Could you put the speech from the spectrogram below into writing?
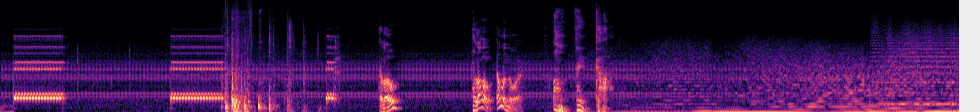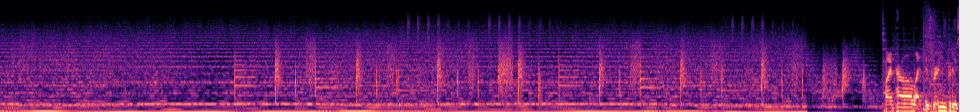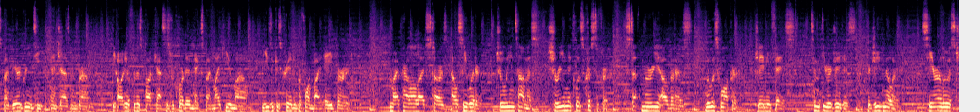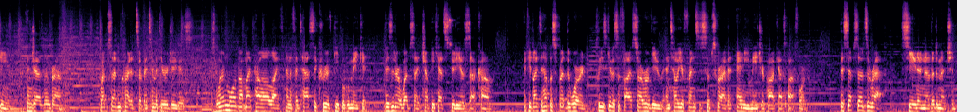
My Parallel Life is written and produced by Vera Greentea and Jasmine Brown. The audio for this podcast is recorded and mixed by Mike Umile. Music is created and performed by aBird. My Parallel Life stars Elsie Witter, Julian Thomas, Cherie Nicholas Christopher, Steph Marie Alvarez, Lewis Walker, Jamie Face, Timothy Rodriguez, Rajiv Miller, Sierra Lewis Jean, and Jasmine Brown. Website and credits are by Timothy Rodriguez. To learn more about My Parallel Life and the fantastic crew of people who make it, visit our website, jumpycatstudios.com. If you'd like to help us spread the word, please give us a five star review and tell your friends to subscribe at any major podcast platform. This episode's a wrap. See you in another dimension.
